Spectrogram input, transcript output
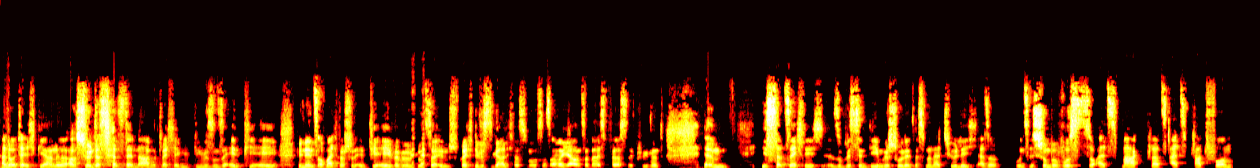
erläutere ich gerne. Aber schön, dass das der Name gleich hängen geblieben ist. Unser NPA. Wir nennen es auch manchmal schon NPA, wenn wir mit NutzerInnen sprechen. Die wissen gar nicht, was los ist. Aber ja, unser Nice Person Agreement ähm, ist tatsächlich so ein bisschen dem geschuldet, dass man natürlich, also uns ist schon bewusst, so als Marktplatz, als Plattform,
